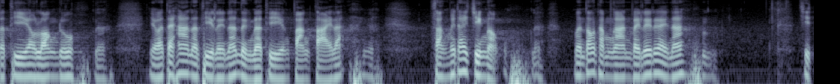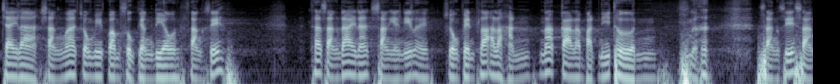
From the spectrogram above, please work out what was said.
นาทีเอาลองดูนะอย่าว่าแต่ห้านาทีเลยนะหนึ่งนาทียังปางตายละสั่งไม่ได้จริงหรอกนะมันต้องทำงานไปเรื่อย ๆ นะ จิตใจล่ะ สั่งว่าจงมีความสุขอย่างเดียว สั่งซิ ถ้าสั่งได้นะ สั่งอย่างนี้เลย จงเป็นพระอรหันต์นักการบัตรนี้เถินนะสั่งซิสั่ง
